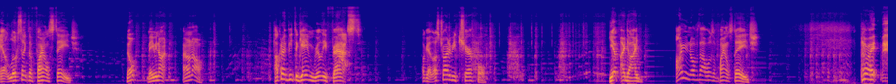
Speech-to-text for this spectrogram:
And it looks like the final stage. Nope, maybe not. I don't know. How could I beat the game really fast? Okay, let's try to be careful. Yep, I died. I don't even know if that was the final stage. Alright.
